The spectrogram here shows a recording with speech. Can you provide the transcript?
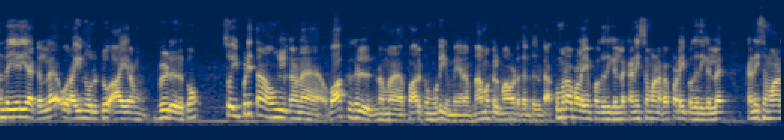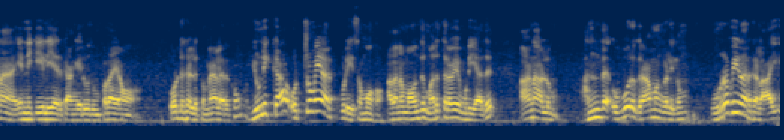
அந்த ஏரியாக்களில் ஒரு ஐநூறு டு ஆயிரம் வீடு இருக்கும். ஸோ இப்படித்தான் அவங்களுக்கான வாக்குகள் நம்ம பார்க்க முடியும். ஏன்னா நாமக்கல் மாவட்டத்தை எடுத்துக்கிட்டால் குமராபாளையம் பகுதிகளில் கணிசமான வெப்படை பகுதிகளில் கணிசமான எண்ணிக்கையிலேயே இருக்காங்க. இருபது முப்பதாயிரம் ஓட்டுகளுக்கு மேலே இருக்கும். யூனிக்காக ஒற்றுமையாக இருக்கக்கூடிய சமூகம். அதை நம்ம வந்து மறுத்தரவே முடியாது. ஆனாலும் அந்த ஒவ்வொரு கிராமங்களிலும் உறவினர்களாய்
